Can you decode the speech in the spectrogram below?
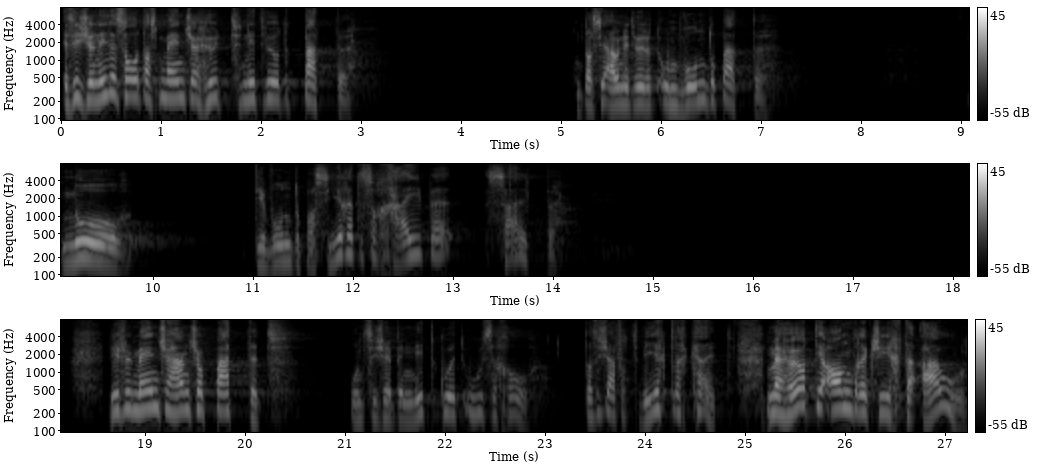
es ist ja nicht so, dass Menschen heute nicht würden beten und dass sie auch nicht würden um Wunder beten. Nur die Wunder passieren so Scheiben selten. Wie viele Menschen haben schon gebetet und es ist eben nicht gut rausgekommen? Das ist einfach die Wirklichkeit. Man hört die anderen Geschichten auch,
